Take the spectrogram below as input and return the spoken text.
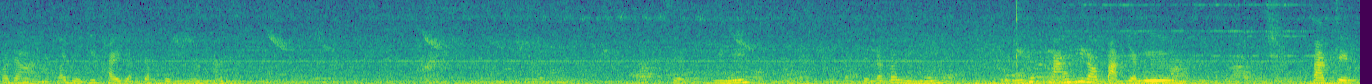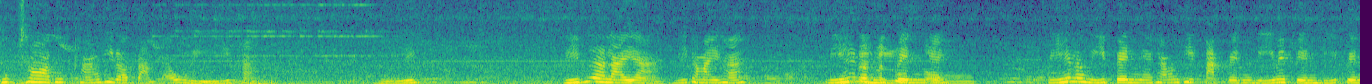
ก็ได้ ก็อยู่ที่ใครอยากจะฝึกนะคะเสร็จหวีเสร็จแล้วก็หวีหวีทุกครั้งที่เราตัดอย่าลืม ตัดเสร็จทุกช่อทุกครั้งที่เราตัดแล้วหวีค่ะ หวีหวีเพื่ออะไรอะหวีทำไมคะ หวีให้เราหวีเป็นไงหวีให้เราหวีเป็นไงคะบางทีตัดเป็นหวีไม่เป็นหวีเป็น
